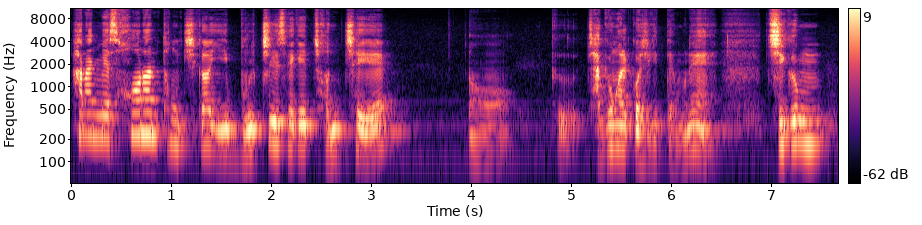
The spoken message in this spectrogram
하나님의 선한 통치가 이 물질 세계 전체에 어, 그 작용할 것이기 때문에 지금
